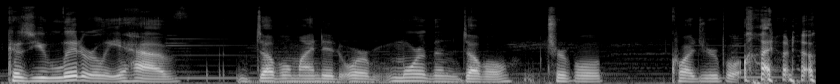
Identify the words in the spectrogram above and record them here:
Because you literally have double minded or more than double, triple, quadruple. I don't know.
